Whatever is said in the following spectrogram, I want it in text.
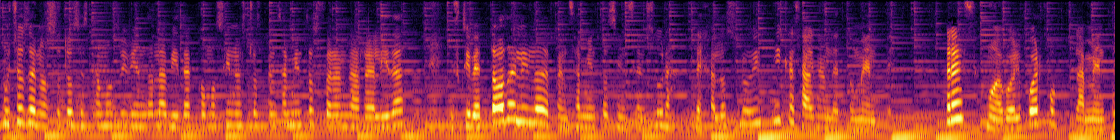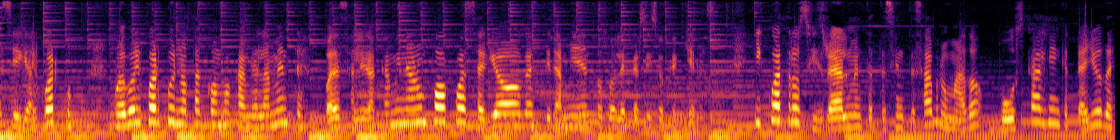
Muchos de nosotros estamos viviendo la vida como si nuestros pensamientos fueran la realidad. Escribe todo el hilo de pensamientos sin censura. Déjalos fluir y que salgan de tu mente. 3. Muevo el cuerpo. La mente sigue al cuerpo. Muevo el cuerpo y nota cómo cambia la mente. Puedes salir a caminar un poco, hacer yoga, estiramientos o el ejercicio que quieras. Y 4. Si realmente te sientes abrumado, busca a alguien que te ayude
